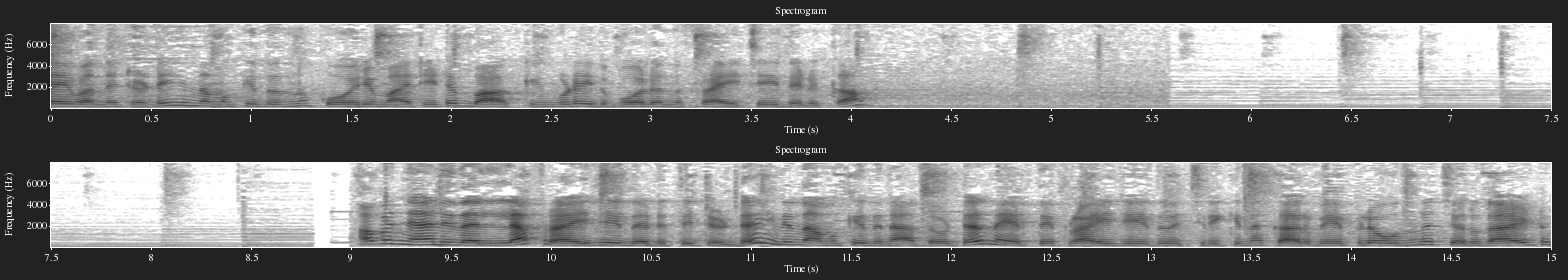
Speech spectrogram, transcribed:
ആയി വന്നിട്ടുണ്ട്. ഇനി നമുക്കിതൊന്ന് കോരി മാറ്റിയിട്ട് ബാക്കിയും കൂടെ ഇതുപോലെ ഒന്ന് ഫ്രൈ ചെയ്തെടുക്കാം. അപ്പം ഞാൻ ഇതെല്ലാം ഫ്രൈ ചെയ്തെടുത്തിട്ടുണ്ട്. ഇനി നമുക്ക് ഇതിനകത്തോട്ട് നേരത്തെ ഫ്രൈ ചെയ്ത് വെച്ചിരിക്കുന്ന കറിവേപ്പില ഒന്ന് ചെറുതായിട്ട്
